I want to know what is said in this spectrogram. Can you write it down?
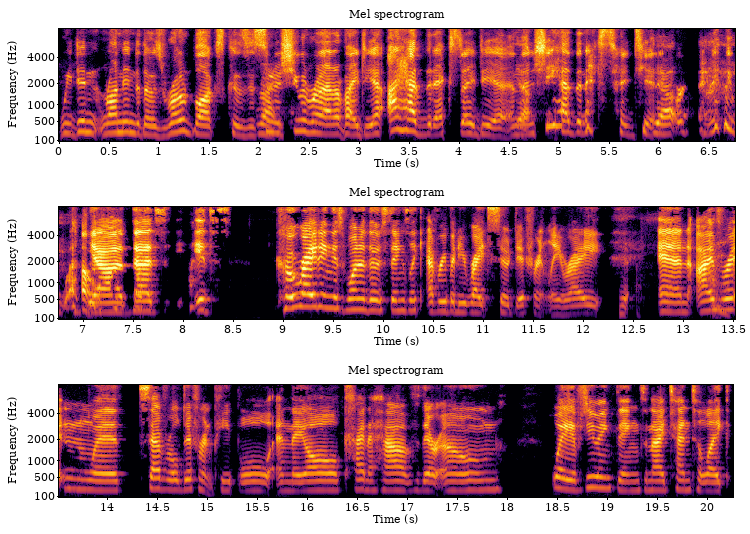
we didn't run into those roadblocks because as right. soon as she would run out of idea, I had the next idea, and yeah. then she had the next idea. Yeah. really well. Yeah, that's it's co-writing is one of those things like everybody writes so differently, right? Yes. And I've mm-hmm. written with several different people, and they all kind of have their own way of doing things, and I tend to like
